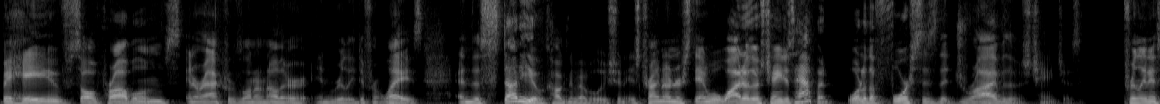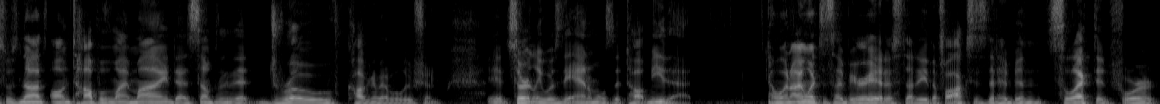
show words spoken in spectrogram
behave, solve problems, interact with one another in really different ways. And the study of cognitive evolution is trying to understand well, why do those changes happen? What are the forces that drive those changes? Friendliness was not on top of my mind as something that drove cognitive evolution. It certainly was the animals that taught me that. And when I went to Siberia to study the foxes that had been selected for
